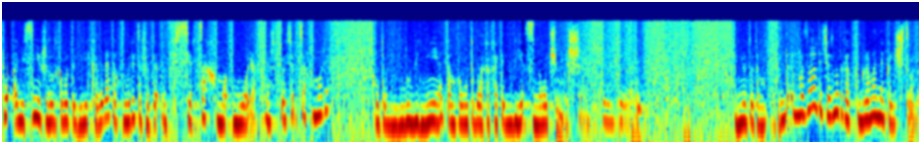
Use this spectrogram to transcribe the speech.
по объяснению, что тут как будто великая вода, так говорится, что это в сердцах моря. Знаешь, что такое в сердцах моря? Как будто в глубине, там как будто была какая-то бездна очень большая. Они вот там, возможно, это сейчас смотрят как громадное количество воды.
